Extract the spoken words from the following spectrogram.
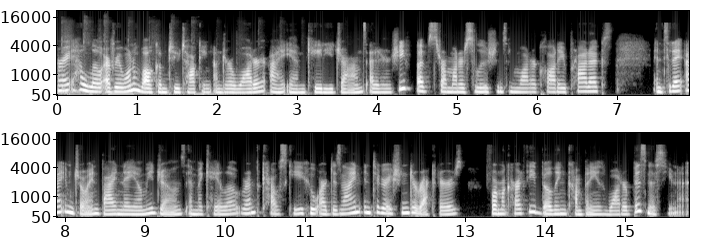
All right, hello everyone. Welcome to Talking Underwater. I am Katie Johns, editor in chief of Stormwater Solutions and Water Quality Products. And today I am joined by Naomi Jones and Michaela Rempkowski, who are design integration directors for McCarthy Building Company's water business unit.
